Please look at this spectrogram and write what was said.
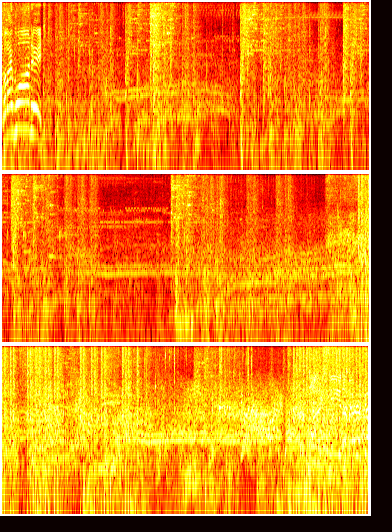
But I want it! I see in America,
